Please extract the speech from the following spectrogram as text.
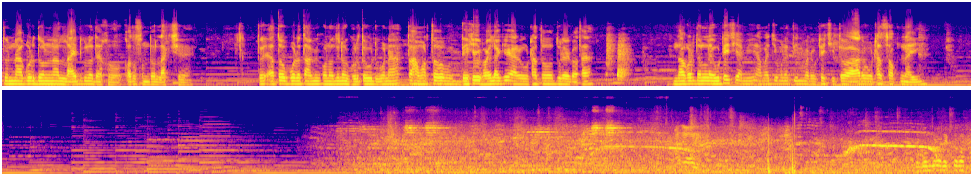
তো নাগরদোলনার লাইটগুলো দেখো, কত সুন্দর লাগছে। তো এত উপরে তো আমি কোনোদিনও ঘুরতে উঠবো না। তো আমার তো দেখেই ভয় লাগে আর ওঠা তো দূরের কথা। নাগরদোলনায় উঠেছি আমি, আমার জীবনে তিনবার উঠেছি, তো আর ওঠার শখ নাই। বন্ধুরা দেখতে পাচ্ছ,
